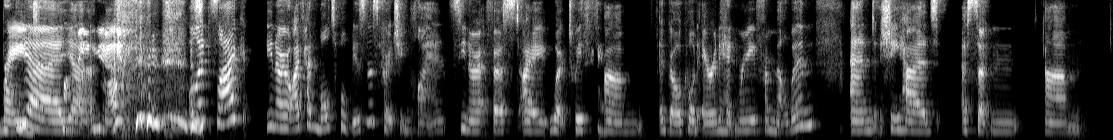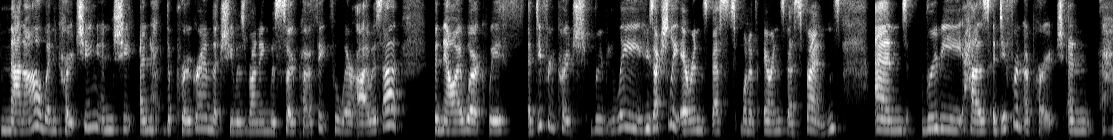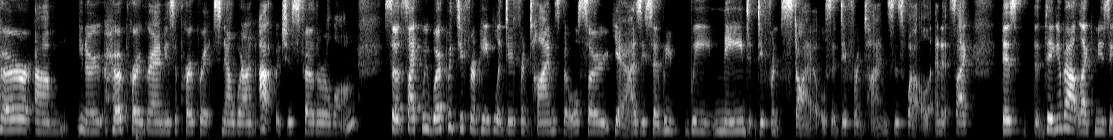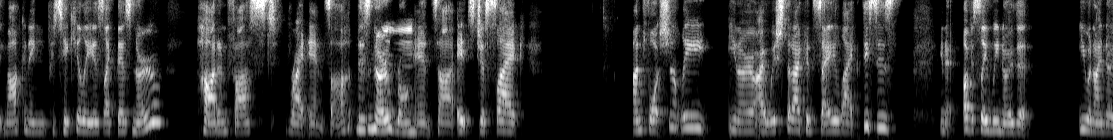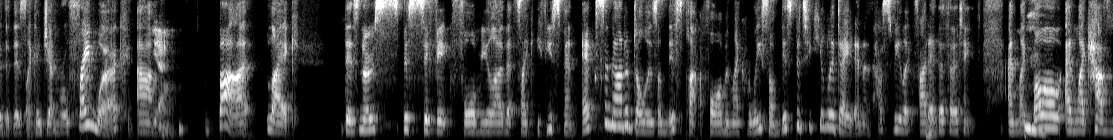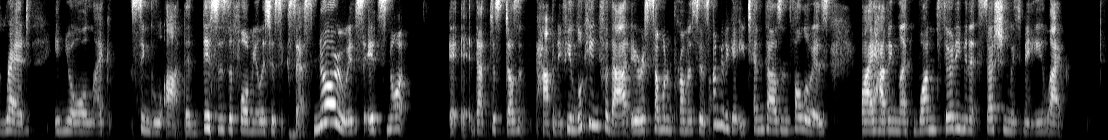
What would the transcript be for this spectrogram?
rage. Yeah, yeah. Yeah. well, it's like, you know, I've had multiple business coaching clients. You know, at first I worked with um, a girl called Erin Henry from Melbourne, and she had a certain um, manner when coaching and she and the program that she was running was so perfect for where I was at. But now I work with a different coach Ruby Lee who's actually Erin's best one of Erin's best friends. And Ruby has a different approach and her um you know her program is appropriate to now where I'm at which is further along. So it's like we work with different people at different times but also yeah as you said we we need different styles at different times as well. And it's like there's the thing about like music marketing particularly is like there's no hard and fast right answer there's no mm-hmm. wrong answer it's just like unfortunately you know i wish that i could say like this is you know obviously we know that you and i know that there's like a general framework um, yeah. but like there's no specific formula that's like if you spent x amount of dollars on this platform and like release on this particular date and it has to be like friday the 13th and like blah, and like have read in your like single art then this is the formula to success. No it's it's not it, it, that just doesn't happen. If you're looking for that or if someone promises i'm going to get you 10,000 followers by having like one 30 minute session with me like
